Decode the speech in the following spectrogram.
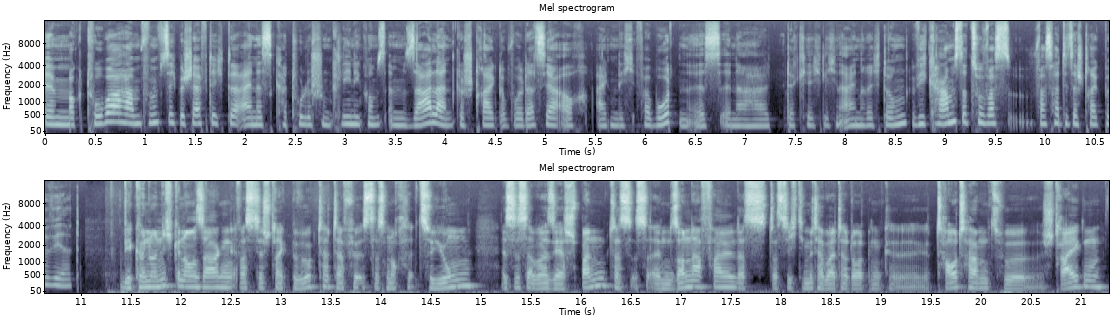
Im Oktober haben 50 Beschäftigte eines katholischen Klinikums im Saarland gestreikt, obwohl das ja auch eigentlich verboten ist innerhalb der kirchlichen Einrichtungen. Wie kam es dazu? Was, was hat dieser Streik bewirkt? Wir können noch nicht genau sagen, was der Streik bewirkt hat. Dafür ist das noch zu jung. Es ist aber sehr spannend. Das ist ein Sonderfall, dass, dass sich die Mitarbeiter dort getraut haben zu streiken,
